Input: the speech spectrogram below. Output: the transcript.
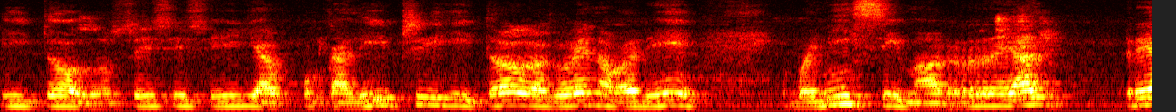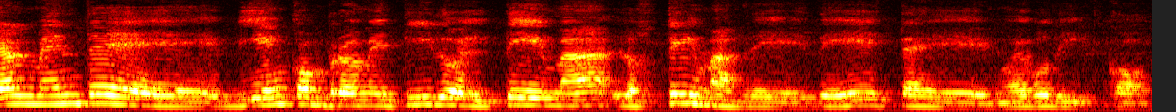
Y todo, sí, sí, sí, y apocalipsis y todo, bueno, buenísimo, real, realmente bien comprometido el tema, los temas de, de este nuevo disco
